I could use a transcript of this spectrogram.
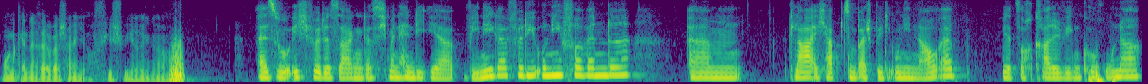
und generell wahrscheinlich auch viel schwieriger. Also ich würde sagen, dass ich mein Handy eher weniger für die Uni verwende. Ähm, klar, ich habe zum Beispiel die Uni Now App, jetzt auch gerade wegen Corona,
